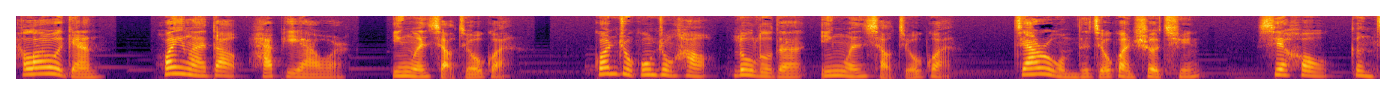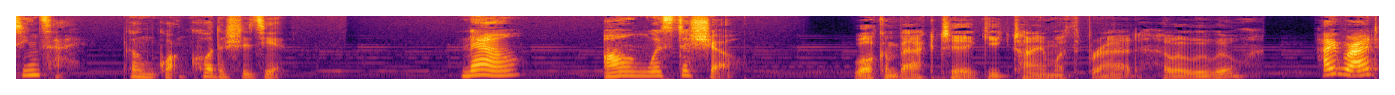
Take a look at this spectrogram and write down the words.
Hello again，欢迎来到 Happy Hour 英文小酒馆。关注公众号“露露的英文小酒馆”，加入我们的酒馆社群，邂逅更精彩、更广阔的世界。Now, on with the show. Welcome back to Geek Time with Brad. Hello, Lulu. Hi, Brad.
